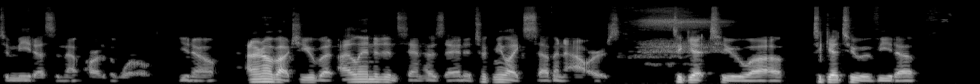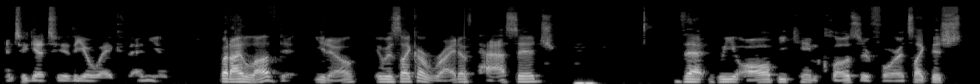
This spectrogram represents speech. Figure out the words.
to meet us in that part of the world. You know, I don't know about you, but I landed in San Jose and it took me like seven hours to get to uh, to get to Uvita and to get to the Awake venue. But I loved it, you know, it was like a rite of passage that we all became closer for. It's like this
